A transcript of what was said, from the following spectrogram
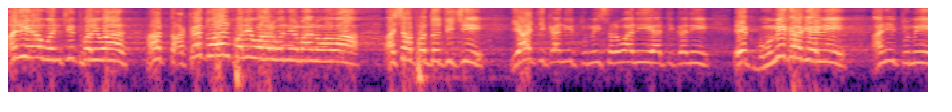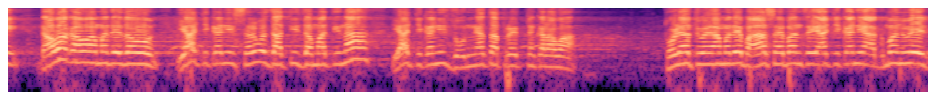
आणि हा वंचित परिवार हा ताकदवान परिवार हो निर्माण व्हावा अशा पद्धतीची या ठिकाणी तुम्ही सर्वांनी या ठिकाणी एक भूमिका घ्यावी आणि तुम्ही गावागावामध्ये जाऊन या ठिकाणी सर्व जाती जमातींना या ठिकाणी जोडण्याचा प्रयत्न करावा. थोड्याच वेळामध्ये बाळासाहेबांचं या ठिकाणी आगमन होईल.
